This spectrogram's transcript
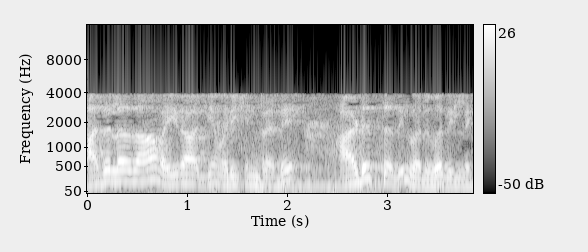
அதுலதான் வைராகியம் வருகின்றது. அடுத்ததில் வருவதில்லை.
